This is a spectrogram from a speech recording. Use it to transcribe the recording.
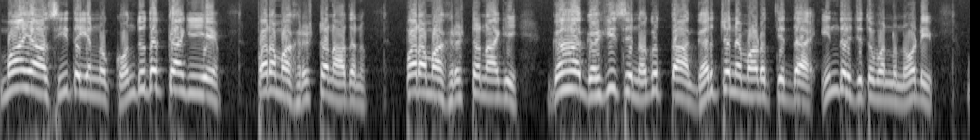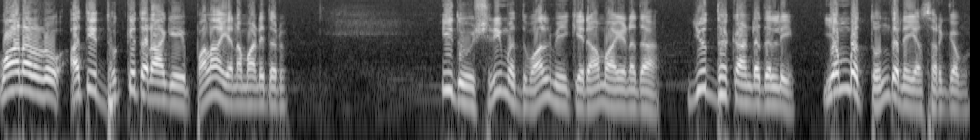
ಮಾಯಾ ಸೀತೆಯನ್ನು ಕೊಂದುದಕ್ಕಾಗಿಯೇ ಪರಮಹೃಷ್ಟನಾದನು. ಗಹ ಗಹಿಸಿ ನಗುತ್ತಾ ಗರ್ಜನೆ ಮಾಡುತ್ತಿದ್ದ ಇಂದ್ರಜಿತವನ್ನು ನೋಡಿ ವಾನರರು ಅತಿ ದುಃಖಿತರಾಗಿ ಪಲಾಯನ ಮಾಡಿದರು. ಇದು ಶ್ರೀಮದ್ ವಾಲ್ಮೀಕಿ ರಾಮಾಯಣದ ಯುದ್ಧಕಾಂಡದಲ್ಲಿ ಎಂಬತ್ತೊಂದನೆಯ ಸರ್ಗವು.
